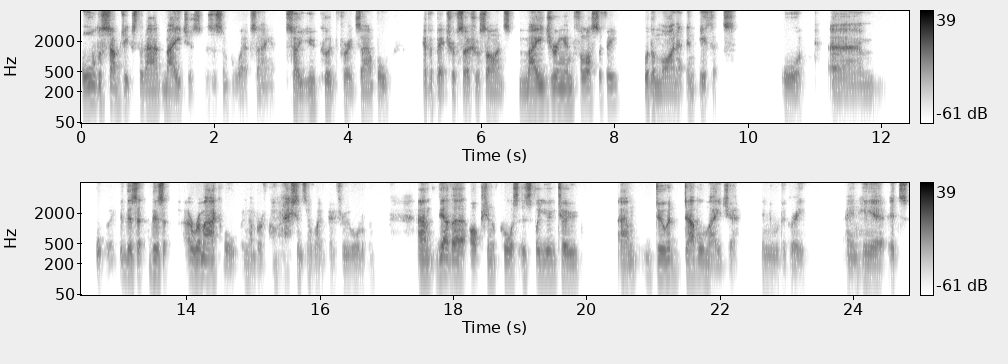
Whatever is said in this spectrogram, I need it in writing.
all the subjects that aren't majors is a simple way of saying it. So you could, for example, have a Bachelor of Social Science majoring in philosophy with a minor in ethics. Or um, there's, a, there's a remarkable number of combinations. I won't go through all of them. Um, the other option, of course, is for you to um, do a double major in your degree. And here it's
